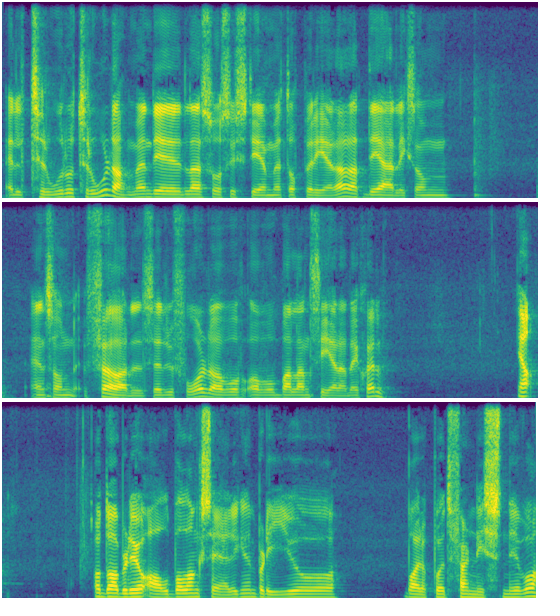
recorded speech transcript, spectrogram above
eller tror og tror da, men det er så systemet opererer, at det er liksom en sånn følelse du får da, av, å, av å balansere deg selv. Ja. Og da blir jo all balanseringen blir jo bare på et fernisnivå.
